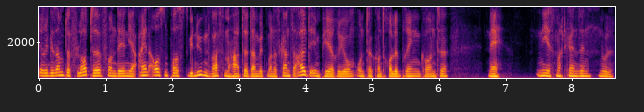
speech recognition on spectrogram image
ihre gesamte Flotte, von denen ja ein Außenposten genügend Waffen hatte, damit man das ganze alte Imperium unter Kontrolle bringen konnte. Nee, nee, es macht keinen Sinn. Null.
